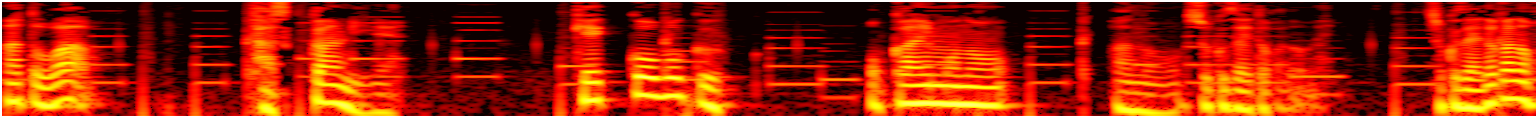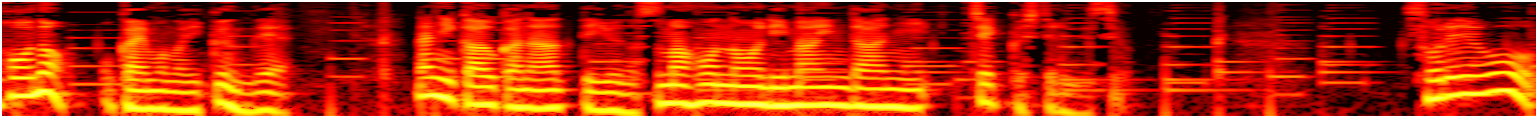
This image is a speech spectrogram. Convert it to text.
あとは、タスク管理ね。結構僕、お買い物、あの、食材とかのね、食材とかの方のお買い物行くんで、何買うかなっていうのスマホのリマインダーにチェックしてるんですよ。それを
